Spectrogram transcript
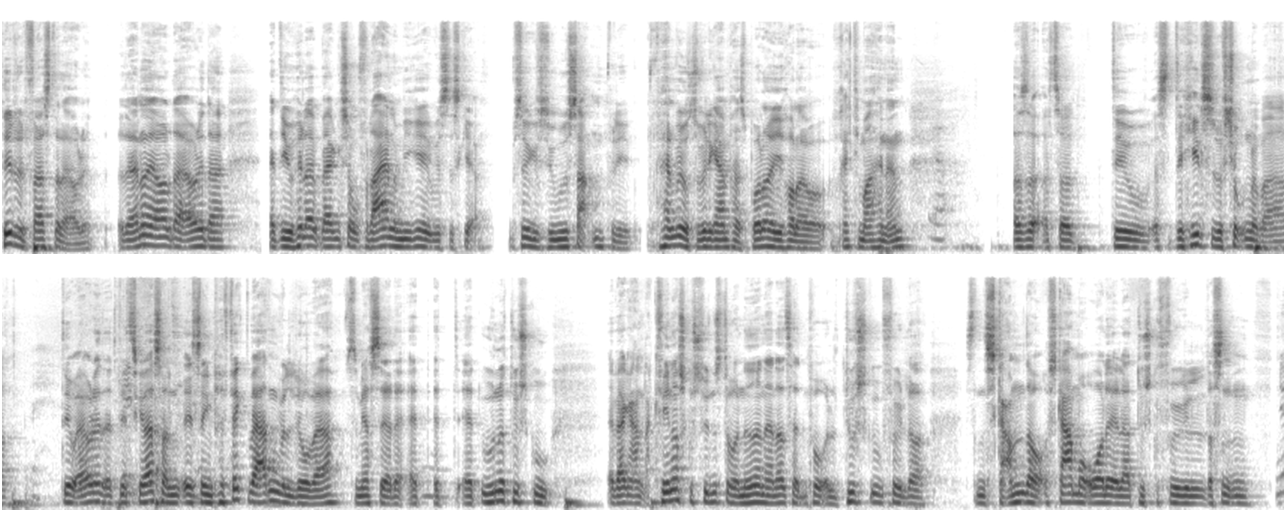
Det er det første, der er ærgerligt. Og det andet, der er ærgerligt, der er, at det er jo heller hverken sjovt for dig eller Michael, hvis det sker. Ikke vi er ude sammen, fordi han vil jo selvfølgelig gerne passe på dig, og I holder jo rigtig meget hinanden. Ja. Og så, og så det er jo, altså det hele situationen er bare, det er jo ærgerligt, at det skal være sådan, altså i en perfekt verden ville det jo være, som jeg ser det, at, at, at uden at du skulle, at hver gang der kvinder skulle synes, det var nederen at tage den på, eller du skulle føle dig sådan skam, der, skam over det, eller at du skulle føle dig sådan nu, nu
